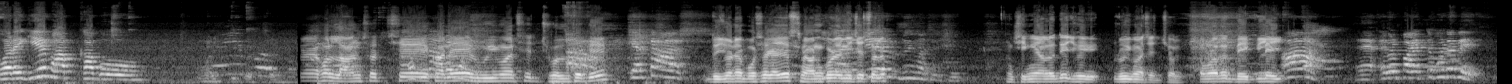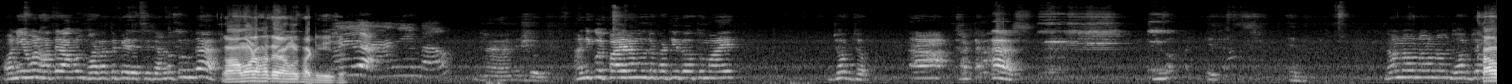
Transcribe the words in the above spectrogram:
ঘরে গিয়ে ভাত খাব। এখন লাঞ্চ হচ্ছে এখানে রুই মাছের ঝোল থেকে। দুজনে বসে গেছে স্নান করে নিচে চলে। ঝিঙে আলু দিয়ে রুই মাছের ঝোল। তোমরা তো দেখলেই। এবার পায়েরটা ফাটাবে? অনি আমার হাতের আঙুল ফাটাতে পেরেছে জানো তোমরা? আমার হাতের আঙুল ফাটিয়েছে। হ্যাঁ আনি কই পায়ের আঙুলটা ফাটিয়ে দাও তো মায়ের। ঝপ ঝপ। খাটাস না না। না না খাও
